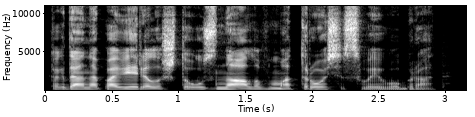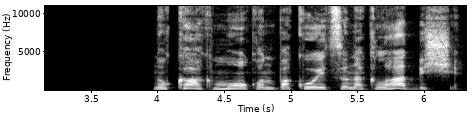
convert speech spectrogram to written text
когда она поверила, что узнала в матросе своего брата. Но как мог он покоиться на кладбище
